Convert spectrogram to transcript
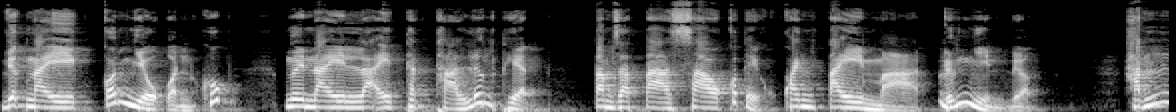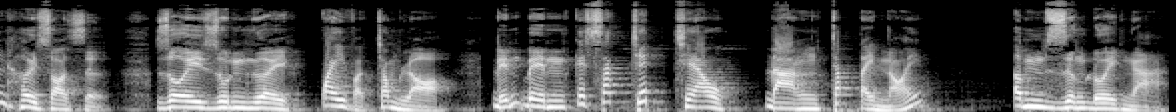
Việc này có nhiều uẩn khúc, người này lại thật thà lương thiện. Tam gia ta sao có thể khoanh tay mà đứng nhìn được. Hắn hơi do dự, rồi run người quay vào trong lò, đến bên cái xác chết treo, đang chắp tay nói. Âm dương đôi ngả,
